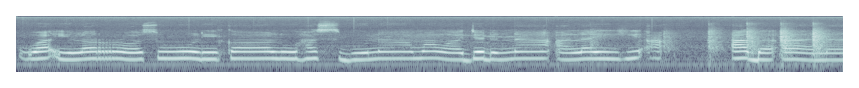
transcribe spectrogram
Wa ilar rasuli qalu hasbuna ma wajadna alaihi abaana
